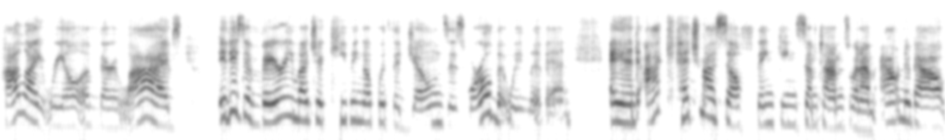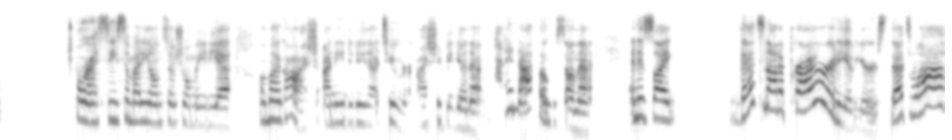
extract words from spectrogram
highlight reel of their lives. It is a very much a keeping up with the Joneses world that we live in. And I catch myself thinking sometimes when I'm out and about or I see somebody on social media, oh my gosh, I need to do that too, or I should be doing that. Why didn't I focus on that? And it's like, that's not a priority of yours. That's why,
